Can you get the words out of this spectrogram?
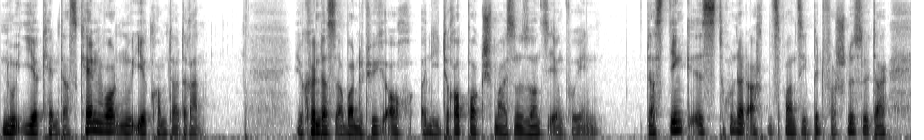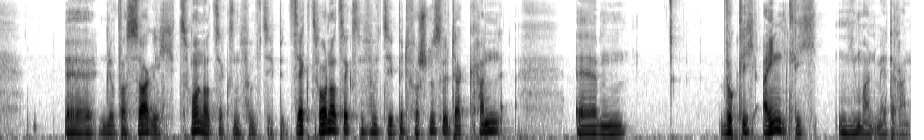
Nur ihr kennt das Kennwort, nur ihr kommt da dran. Ihr könnt das aber natürlich auch in die Dropbox schmeißen oder sonst irgendwo hin. Das Ding ist 128-Bit verschlüsselt. Da, äh, was sage ich? 256-Bit. 256-Bit verschlüsselt. Da kann ähm, wirklich eigentlich niemand mehr dran.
